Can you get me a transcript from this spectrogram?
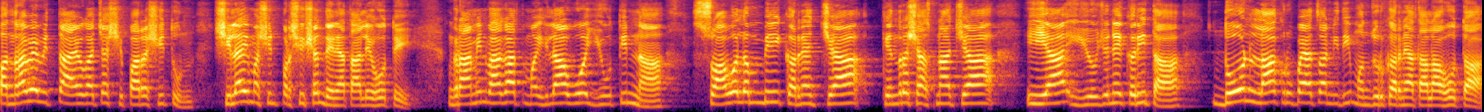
पंधराव्या वित्त आयोगाच्या शिफारशीतून शिलाई मशीन प्रशिक्षण देण्यात आले होते. ग्रामीण भागात महिला व युवतींना स्वावलंबी करण्याच्या केंद्र शासनाच्या या योजनेकरिता दोन लाख रुपयाचा निधी मंजूर करण्यात आला होता.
